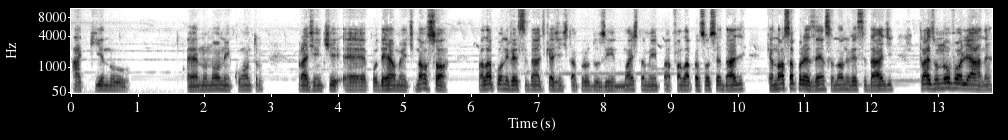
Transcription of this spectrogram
aqui no, é, no nono encontro, para a gente é, poder realmente não só falar para a universidade que a gente está produzindo, mas também para falar para a sociedade que a nossa presença na universidade traz um novo olhar, né,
